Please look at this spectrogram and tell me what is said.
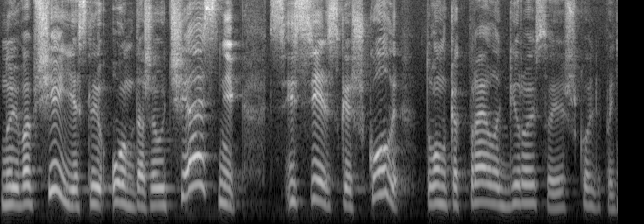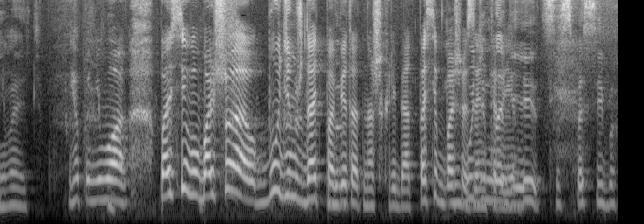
Ну и вообще, если он даже участник из сельской школы, то он, как правило, герой своей школе, понимаете? Я понимаю. Спасибо большое. Будем ждать побед от наших ребят. Спасибо большое Будем за интервью. Будем надеяться. Спасибо.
